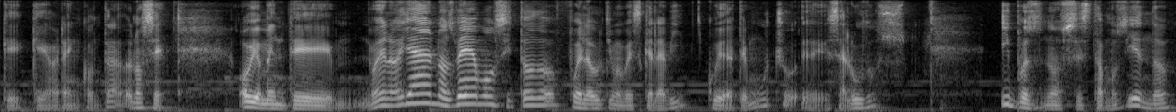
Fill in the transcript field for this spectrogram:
¿qué, ¿qué, habrá encontrado? No sé. Obviamente, bueno, ya nos vemos y todo. Fue la última vez que la vi. Cuídate mucho, eh, saludos. Y pues nos estamos yendo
